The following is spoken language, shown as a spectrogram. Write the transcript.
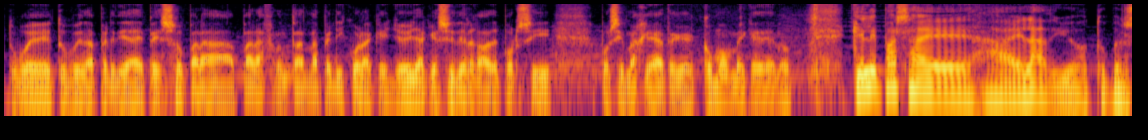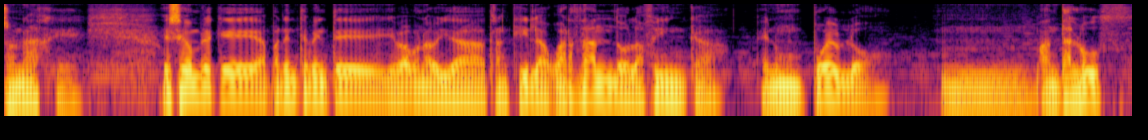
tuve, tuve una pérdida de peso para, para afrontar la película, que yo ya que soy delgado de por sí, pues imagínate cómo me quedé, ¿no? ¿Qué le pasa eh, a Eladio, tu personaje? Ese hombre que aparentemente llevaba una vida tranquila, guardando la finca en un pueblo mm, andaluz,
